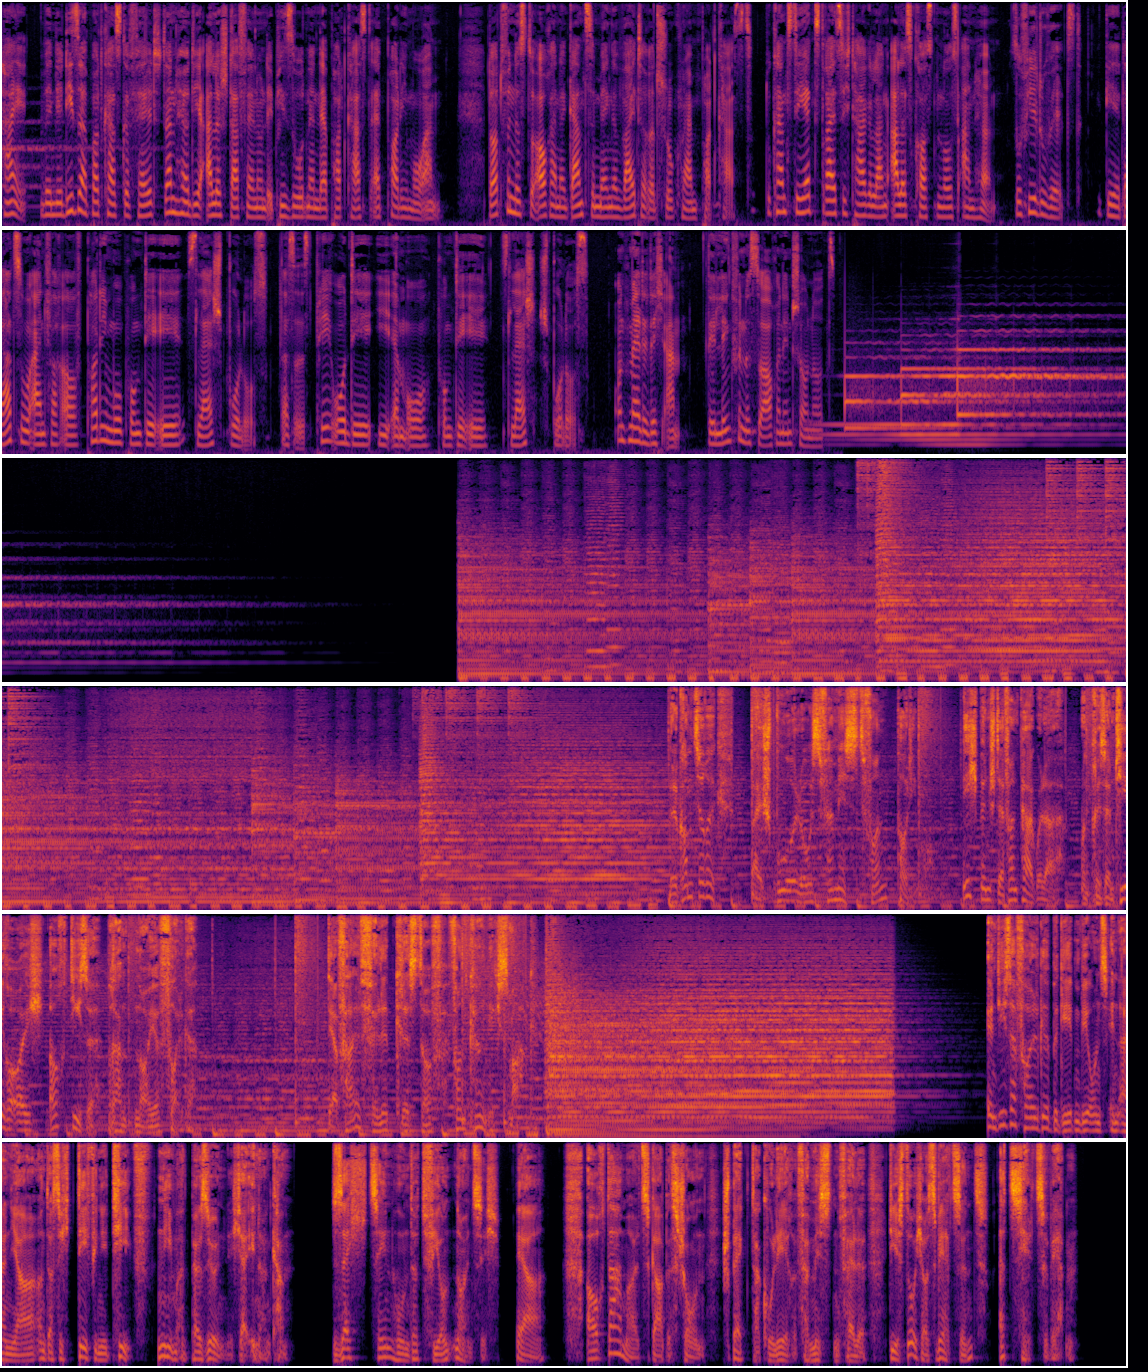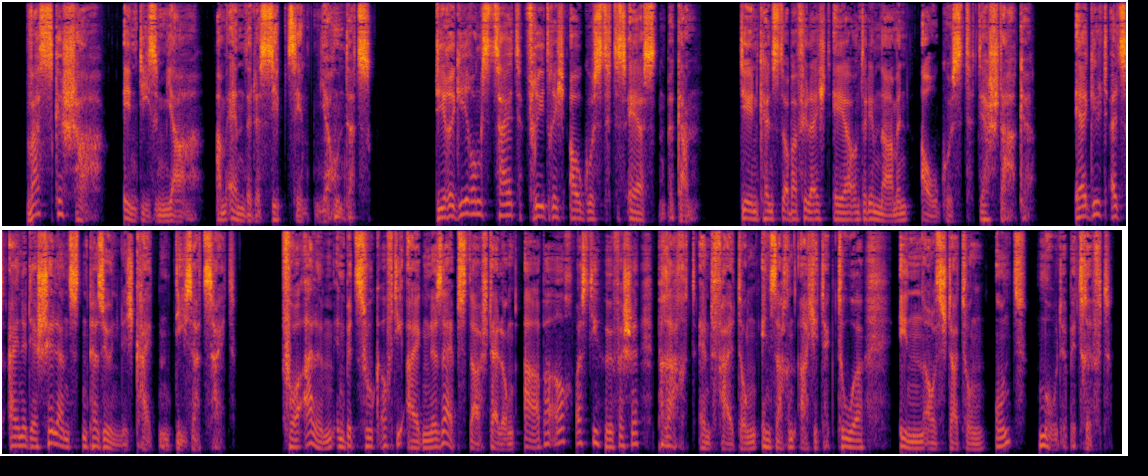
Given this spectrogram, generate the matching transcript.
Hi, wenn dir dieser Podcast gefällt, dann hör dir alle Staffeln und Episoden in der Podcast-App Podimo an. Dort findest du auch eine ganze Menge weitere True Crime Podcasts. Du kannst dir jetzt 30 Tage lang alles kostenlos anhören, so viel du willst. Gehe dazu einfach auf podimo.de slash spurlos. Das ist p-o-d-i-m-o.de slash spurlos. Und melde dich an. Den Link findest du auch in den Show Notes. Zurück bei Spurlos Vermisst von Podimo. Ich bin Stefan Pergola und präsentiere euch auch diese brandneue Folge. Der Fall Philipp Christoph von Königsmark. In dieser Folge begeben wir uns in ein Jahr, an das sich definitiv niemand persönlich erinnern kann. 1694. Ja, auch damals gab es schon spektakuläre Vermisstenfälle, die es durchaus wert sind, erzählt zu werden. Was geschah in diesem Jahr am Ende des 17. Jahrhunderts? Die Regierungszeit Friedrich August I. begann. Den kennst du aber vielleicht eher unter dem Namen August der Starke. Er gilt als eine der schillerndsten Persönlichkeiten dieser Zeit. Vor allem in Bezug auf die eigene Selbstdarstellung, aber auch was die höfische Prachtentfaltung in Sachen Architektur, Innenausstattung und Mode betrifft.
